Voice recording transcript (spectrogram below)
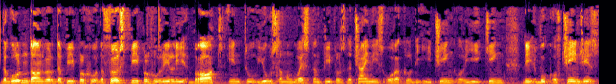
the Golden Dawn were the people who, the first people who really brought into use among Western peoples the Chinese oracle, the I Ching or Yi King, the Book of Changes,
